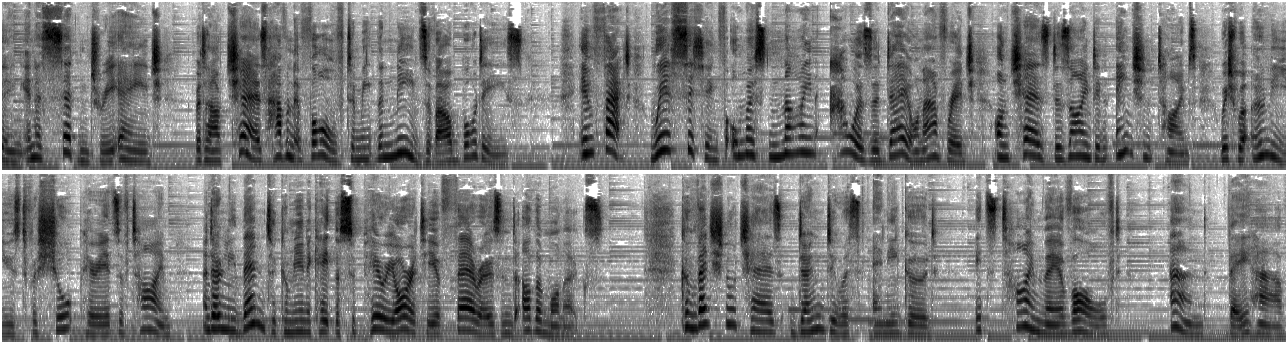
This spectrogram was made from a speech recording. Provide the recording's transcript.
a sedentary age, but our chairs haven't evolved to meet the needs of our bodies. In fact, we're sitting for almost nine hours a day on average on chairs designed in ancient times, which were only used for short periods of time, and only then to communicate the superiority of pharaohs and other monarchs. Conventional chairs don't do us any good. It's time they evolved, and they have.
